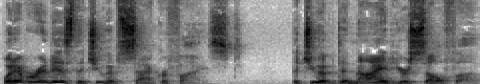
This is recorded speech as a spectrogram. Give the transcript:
whatever it is that you have sacrificed, that you have denied yourself of,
